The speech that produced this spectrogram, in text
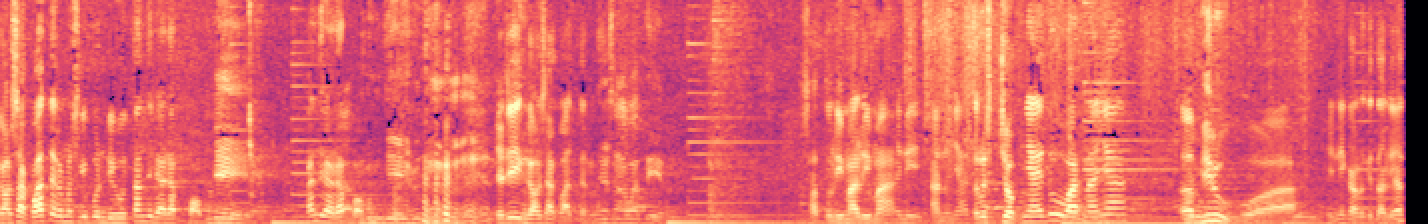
nggak usah khawatir meskipun di hutan tidak ada pom. Oke. Kan tidak ada pom. Jadi nggak usah khawatir. Jangan usah khawatir. 155 ini anunya. Terus joknya itu warnanya eh, biru. Wah, ini kalau kita lihat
